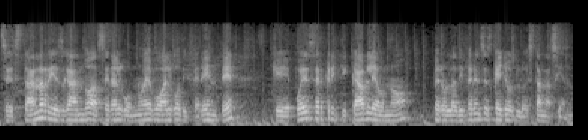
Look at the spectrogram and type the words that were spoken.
se están arriesgando a hacer algo nuevo, algo diferente, que puede ser criticable o no, pero la diferencia es que ellos lo están haciendo.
